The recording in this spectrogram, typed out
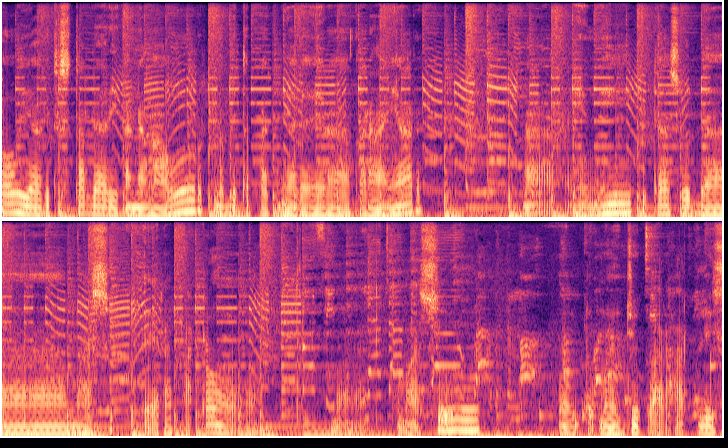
Oh ya kita start dari Kandang Haur Lebih tepatnya daerah Karanganyar Nah ini kita sudah masuk ke daerah patrol. Nah masuk untuk menuju ke arah Hargolis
